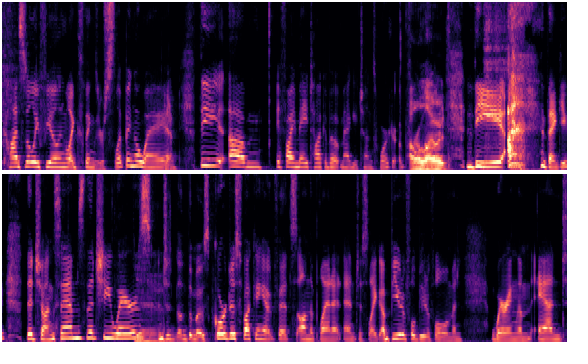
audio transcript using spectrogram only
Constantly feeling like things are slipping away, and the um, if I may talk about Maggie Cheung's wardrobe. For I'll a allow it. The thank you. The cheongsams that she wears, Yeah. just the- the most gorgeous fucking outfits on the planet, and just like a beautiful, beautiful woman wearing them. And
